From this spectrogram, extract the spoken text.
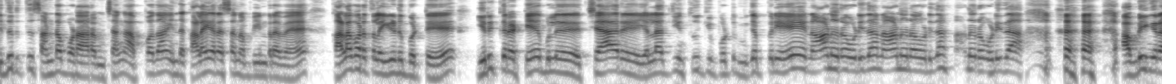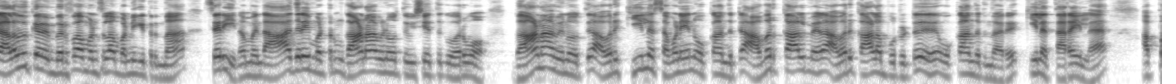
எதிர்த்து சண்டை போட ஆரம்பிச்சாங்க. அப்பதான் இந்த கலையரசன் அப்படின்றவன் கலவரத்துல ஈடுபட்டு, இருக்கிற டேபிளு, சேரு எல்லாத்தையும் தூக்கி போட்டு மிகப்பெரிய ஏ நானும் ரவுடி தான், நானும் ரவுடி தான், நானும் ரவுடி தான்" அப்படிங்கிற அளவுக்கு அவன் பெர்ஃபார்மன்ஸ்லாம் பண்ணிக்கிட்டு இருந்தான். சரி நம்ம இந்த ஆதிரை மற்றும் கானா வினோத் விஷயத்துக்கு வருவோம். கானா வினோத் அவர் கீழே செவனேன்னு உட்காந்துட்டு அவர் கால் மேல அவர் காலை போட்டுட்டு உட்காந்துருந்தாரு கீழே தரையில. அப்ப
